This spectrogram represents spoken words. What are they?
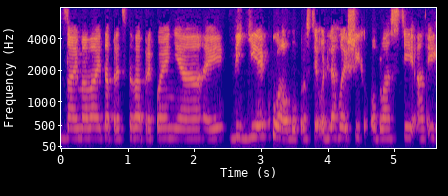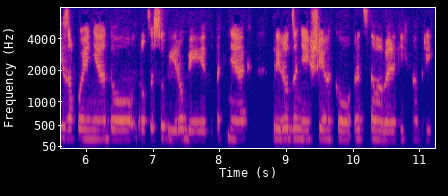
zaujímavá aj tá predstava prepojenia hej, vidieku alebo proste odľahlejších oblastí a ich zapojenia do procesu výroby. Je to tak nejak prirodzenejšie ako predstava veľkých fabrík.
